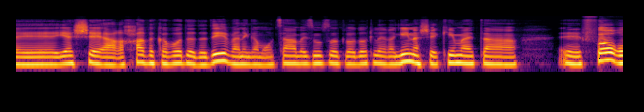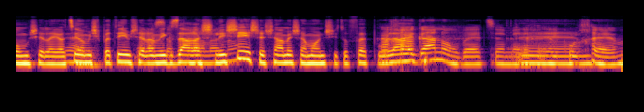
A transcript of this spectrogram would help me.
אה, יש הערכה וכבוד הדדי, ואני גם רוצה בהזדמנות הזאת להודות לרגינה שהקימה את ה... פורום של היועצים כן, המשפטיים של המגזר השלישי, ששם יש המון שיתופי פעולה. ככה הגענו בעצם אל כולכם.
